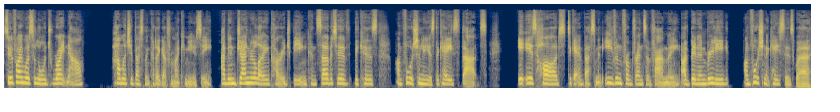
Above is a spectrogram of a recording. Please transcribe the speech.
So, if I were to launch right now, how much investment could I get from my community? And in general, I encourage being conservative because unfortunately, it's the case that it is hard to get investment, even from friends and family. I've been in really unfortunate cases where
